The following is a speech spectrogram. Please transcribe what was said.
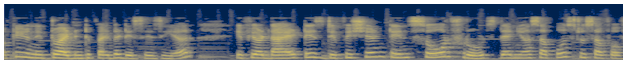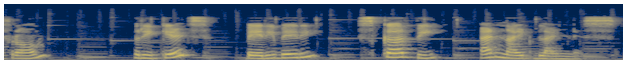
okay you need to identify the disease here if your diet is deficient in sour fruits then you are supposed to suffer from rickets beriberi scurvy and night blindness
